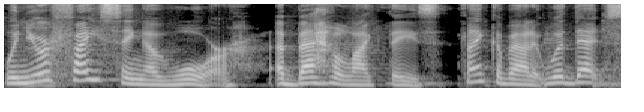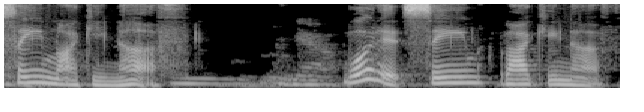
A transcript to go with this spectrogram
When you're facing a war, a battle like these, think about it. Would that seem like enough? Would it seem like enough?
